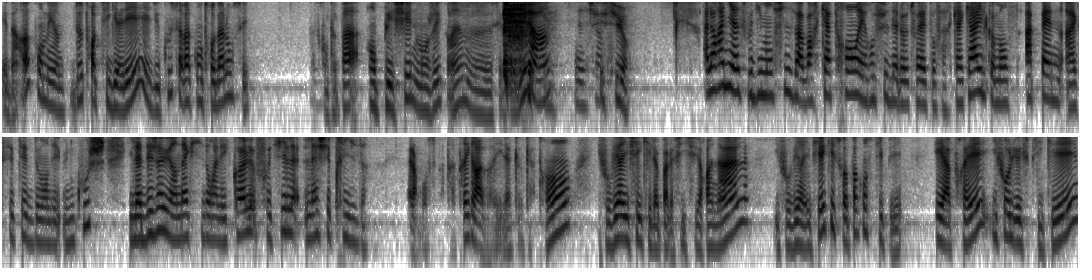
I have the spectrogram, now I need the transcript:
et ben hop, on met un, deux, trois petits galets et du coup, ça va contrebalancer. Parce qu'on ne peut pas empêcher de manger quand même euh, ces produits-là. hein. Bien sûr. C'est sûr. Alors Agnès vous dit mon fils va avoir 4 ans et refuse d'aller aux toilettes pour faire caca. Il commence à peine à accepter de demander une couche. Il a déjà eu un accident à l'école. Faut-il lâcher prise? Alors bon, c'est pas très très grave, hein. il a que 4 ans. Il faut vérifier qu'il n'a pas la fissure anale. Il faut vérifier qu'il ne soit pas constipé. Et après, il faut lui expliquer.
